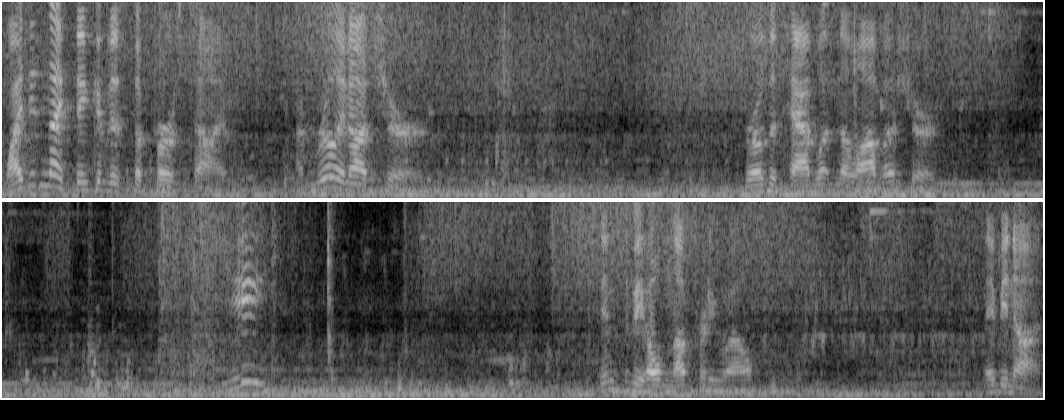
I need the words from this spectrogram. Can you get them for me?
Why didn't I think of this the first time? I'm really not sure. Throw the tablet in the lava? Sure. Yee. Seems to be holding up pretty well. Maybe not.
